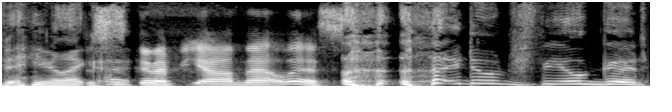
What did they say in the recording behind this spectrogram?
You're like, this is gonna be on that list. I don't feel good.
